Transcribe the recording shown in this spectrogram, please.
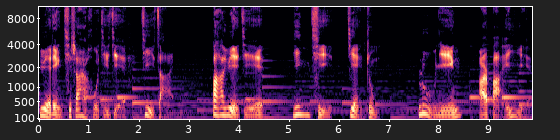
月令七十二候集解》记载，八月节，阴气渐重，露凝而白也。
